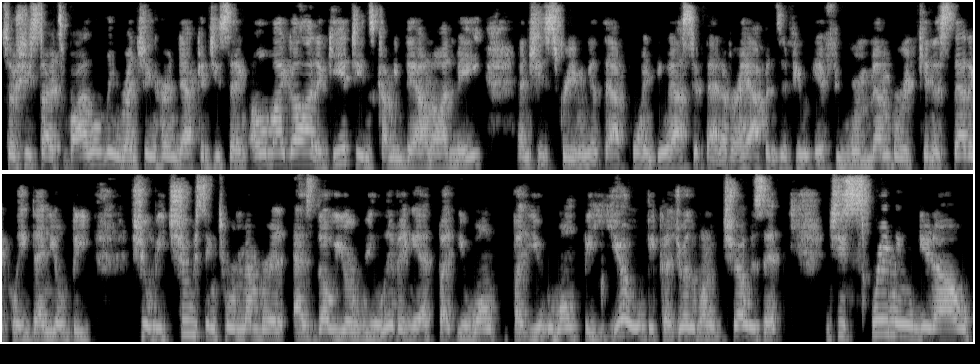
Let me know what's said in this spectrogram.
So she starts violently wrenching her neck and she's saying, Oh my God, a guillotine's coming down on me. And she's screaming at that point. You asked if that ever happens. If you, if you remember it kinesthetically, then you'll be she'll be choosing to remember it as though you're reliving it, but you won't, but you won't be you because you're the one who chose it. And she's screaming, you know,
